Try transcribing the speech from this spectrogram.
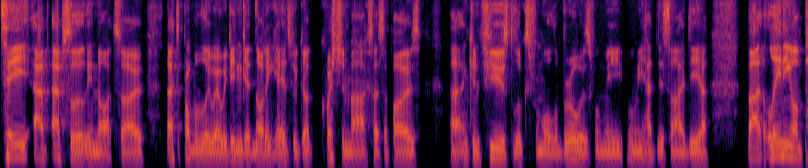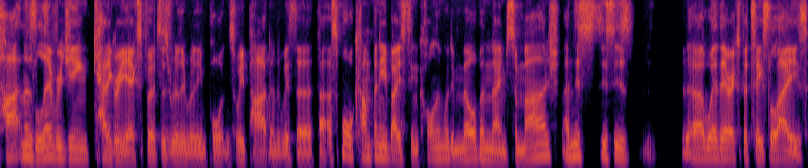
Tea, ab- absolutely not. So that's probably where we didn't get nodding heads. We got question marks, I suppose, uh, and confused looks from all the brewers when we when we had this idea. But leaning on partners, leveraging category experts is really really important. So we partnered with a, a small company based in Collingwood in Melbourne named Samaj, and this this is uh, where their expertise lays.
